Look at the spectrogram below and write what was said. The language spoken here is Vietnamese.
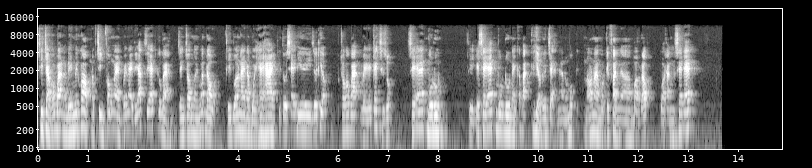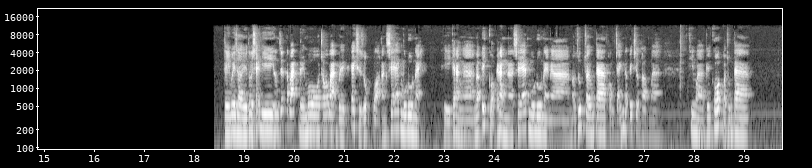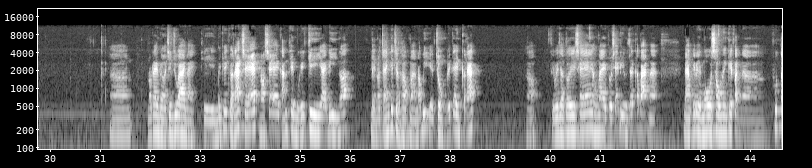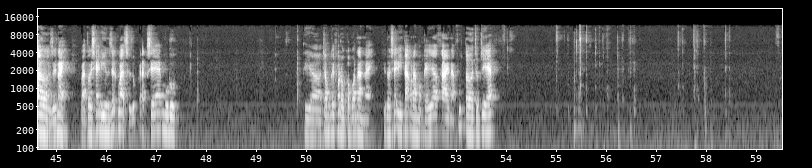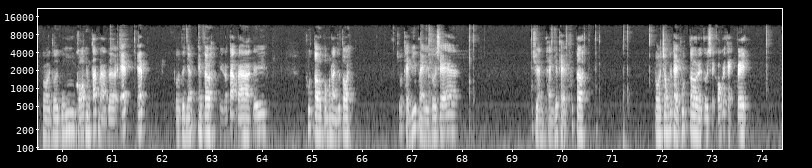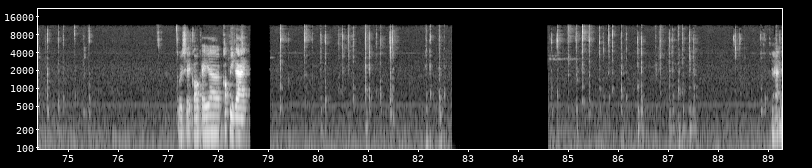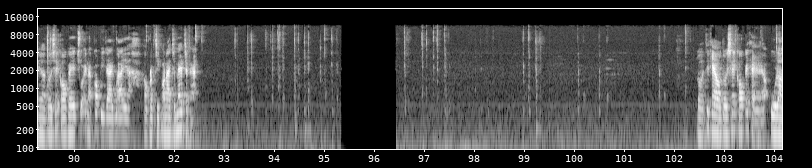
Xin chào các bạn đến với khoa học lập trình phong nền với lại React.js cơ bản dành cho người bắt đầu. Thì bữa nay là buổi 22 thì tôi sẽ đi giới thiệu cho các bạn về cái cách sử dụng CSS module. Thì cái CSS module này các bạn cứ hiểu đơn giản là nó một nó là một cái phần ờ, mở rộng của thằng CSS. Thì bây giờ thì tôi sẽ đi hướng dẫn các bạn demo cho các bạn về cái cách sử dụng của thằng CSS module này. Thì cái thằng ờ, lợi ích của cái thằng CSS module này là nó giúp cho chúng ta phòng tránh được cái trường hợp mà khi mà cái code của chúng ta uh, nó render trên UI này thì mấy cái class CS nó sẽ gắn thêm một cái key ID nữa để nó tránh cái trường hợp mà nó bị trùng cái tên class đó thì bây giờ tôi sẽ hôm nay tôi sẽ đi hướng dẫn các bạn là làm cái demo sâu lên cái phần uh, footer ở dưới này và tôi sẽ đi hướng dẫn các bạn sử dụng cái đặc CSS module. Thì uh, trong cái folder component này thì tôi sẽ đi tạo ra một cái file là footer.js rồi tôi cũng có phím tắt là RSF rồi tôi nhấn Enter để nó tạo ra cái footer của một lần cho tôi. Chỗ thẻ div này thì tôi sẽ chuyển thành cái thẻ footer. Rồi trong cái thẻ footer này tôi sẽ có cái thẻ P. Tôi sẽ có cái ờ, copyright. Hạn như là tôi sẽ có cái chuỗi là copyright by à, học lập trình online.net chẳng hạn. Rồi, tiếp theo tôi sẽ có cái thẻ UL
